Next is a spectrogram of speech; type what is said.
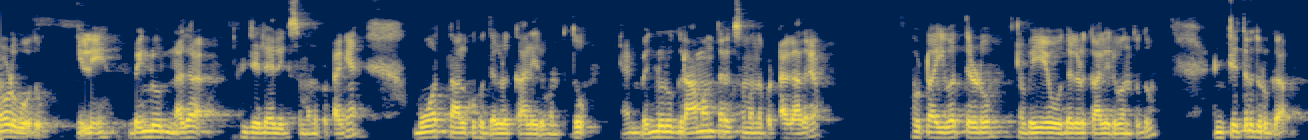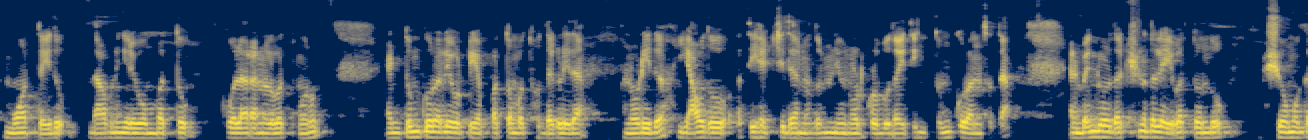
ನೋಡ್ಬೋದು ಇಲ್ಲಿ ಬೆಂಗಳೂರು ನಗರ ಜಿಲ್ಲೆಯಲ್ಲಿ ಸಂಬಂಧಪಟ್ಟಾಗೆ ಮೂವತ್ನಾಲ್ಕು ಹುದ್ದೆಗಳು ಖಾಲಿ ಇರುವಂಥದ್ದು ಅಂಡ್ ಬೆಂಗಳೂರು ಗ್ರಾಮಾಂತರಕ್ಕೆ ಸಂಬಂಧಪಟ್ಟಾಗಾದರೆ ಒಟ್ಟು ಐವತ್ತೆರಡು ವೇಯ ಹುದ್ದೆಗಳು ಖಾಲಿ ಇರುವಂಥದ್ದು ಅಂಡ್ ಚಿತ್ರದುರ್ಗ ಮೂವತ್ತೈದು, ದಾವಣಗೆರೆ ಒಂಬತ್ತು, ಕೋಲಾರ ನಲವತ್ತ್ಮೂರು ಅಂಡ್ ತುಮಕೂರಲ್ಲಿ ಒಟ್ಟು ಎಪ್ಪತ್ತೊಂಬತ್ತು ಹುದ್ದೆಗಳಿದೆ. ನೋಡಿ, ಇದು ಯಾವುದು ಅತಿ ಹೆಚ್ಚಿದೆ ಅನ್ನೋದನ್ನು ನೀವು ನೋಡ್ಕೊಳ್ಬೋದು. ಐ ಥಿಂಕ್ ತುಮಕೂರು ಅನ್ಸುತ್ತೆ. ಆ್ಯಂಡ್ ಬೆಂಗಳೂರು ದಕ್ಷಿಣದಲ್ಲಿ ಐವತ್ತೊಂದು, ಶಿವಮೊಗ್ಗ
